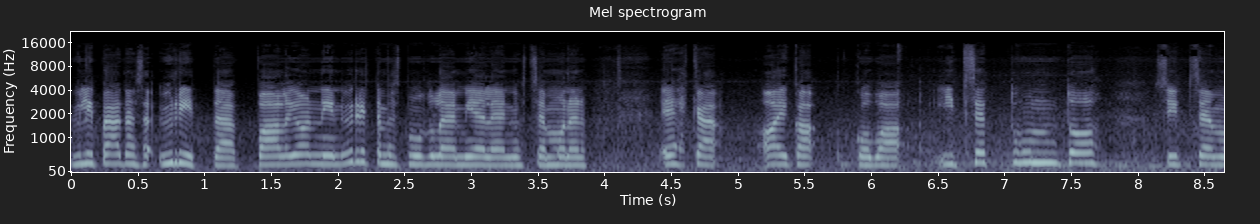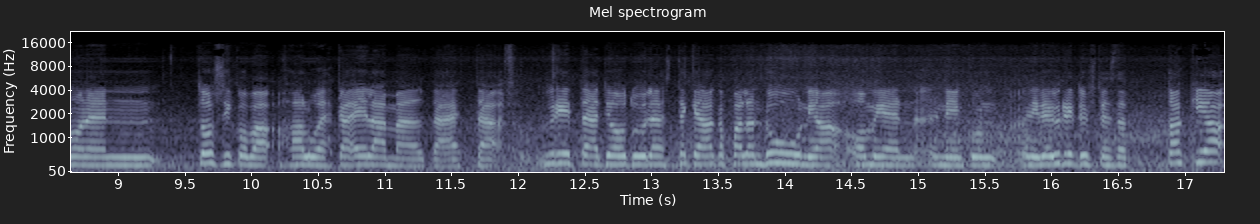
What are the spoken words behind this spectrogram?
ylipäätänsä yrittää paljon, niin yrittämisestä mulla tulee mieleen just semmonen ehkä aika kova itsetunto, sitten semmonen tosi kova halu ehkä elämältä, että yrittäjät joutuu yleensä tekemään aika paljon duunia omien niin kuin, niiden yritystensä takia,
